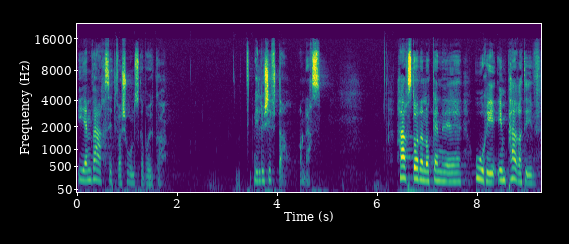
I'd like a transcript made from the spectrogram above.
i enhver situasjon skal bruke. Vil du skifte, Anders? Her står det noen eh, ord i imperativ.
